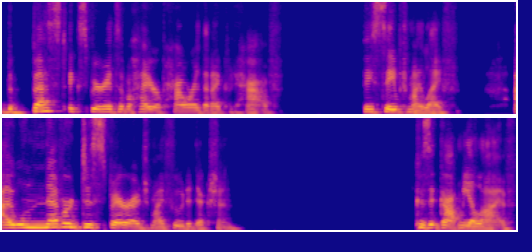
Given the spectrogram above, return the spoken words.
the best experience of a higher power that I could have. They saved my life. I will never disparage my food addiction because it got me alive.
